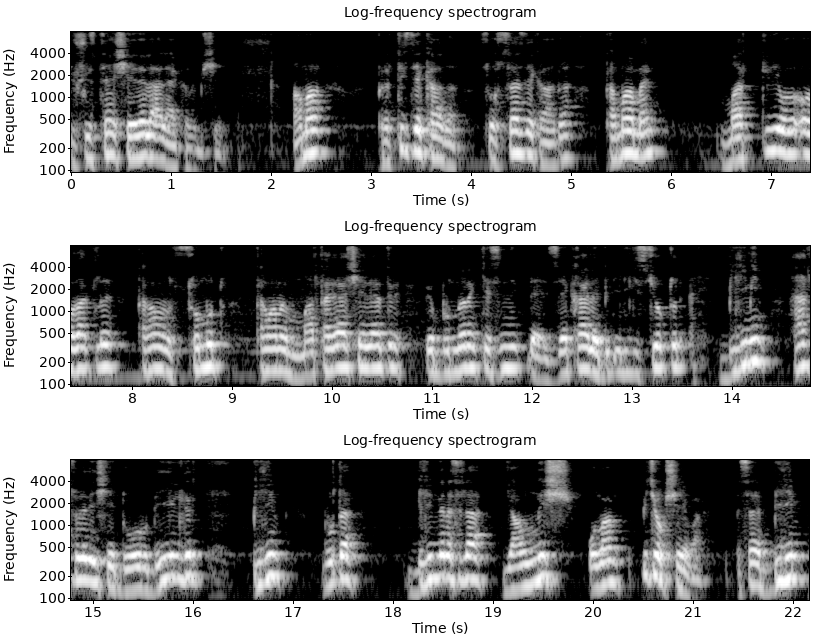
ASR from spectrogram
düşünsel şeylerle alakalı bir şey. Ama pratik zekada, sosyal zekada tamamen maddi odaklı, tamamen somut, tamamen materyal şeylerdir ve bunların kesinlikle zeka ile bir ilgisi yoktur. Bilimin her söylediği şey doğru değildir. Bilim burada bilimde mesela yanlış olan birçok şey var. Mesela bilim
